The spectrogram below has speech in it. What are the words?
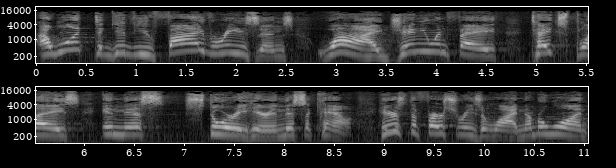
I want to give you five reasons why genuine faith takes place in this story here, in this account. Here's the first reason why. Number one,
